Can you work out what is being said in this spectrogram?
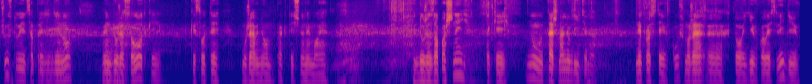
чувствується при їді, ну він дуже солодкий, кислоти вже в ньому практично немає. Дуже запашний, такий, ну теж на любителя. Непростий вкус. Може е, хто їв колись Лідію,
